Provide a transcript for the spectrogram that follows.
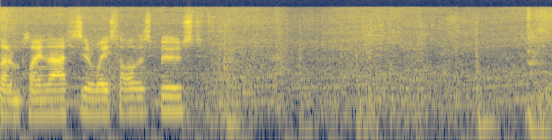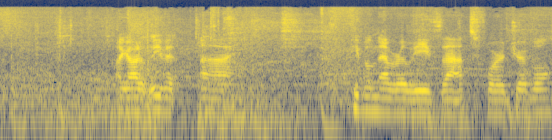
Let him play that. He's gonna waste all of his boost. I got it. Leave it. Uh, people never leave that for a dribble.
